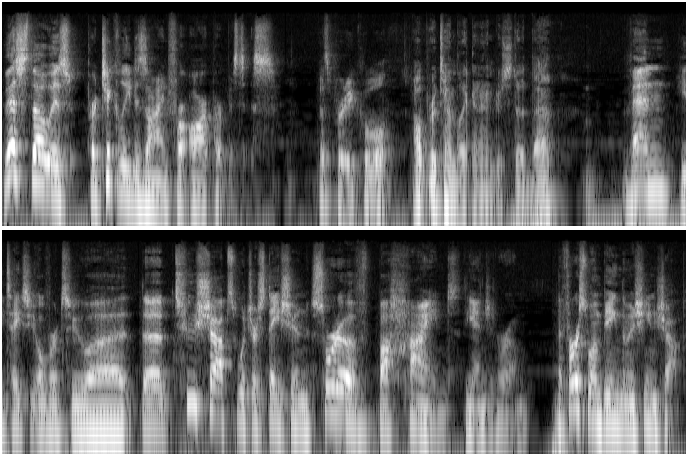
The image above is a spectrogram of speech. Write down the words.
This, though, is particularly designed for our purposes. That's pretty cool. I'll pretend like I understood that. Then he takes you over to uh, the two shops which are stationed sort of behind the engine room. The first one being the machine shop.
